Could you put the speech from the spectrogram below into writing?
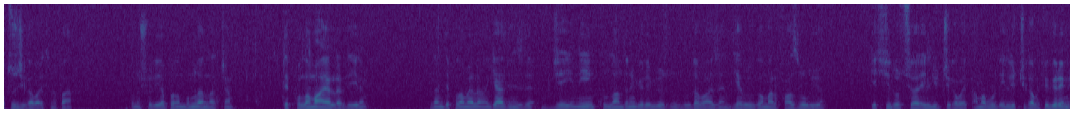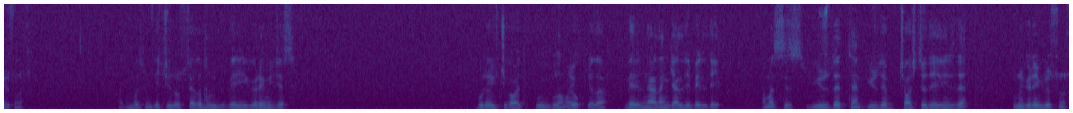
30 GB'ını falan. Bunu şöyle yapalım. Bunu da anlatacağım. Depolama ayarları diyelim. Buradan depolama ayarlarına geldiğinizde C'yi neyin kullandığını görebiliyorsunuz. Burada bazen diğer uygulamalar fazla oluyor. Geçici dosyalar 53 GB ama burada 53 GB'ı göremiyorsunuz. Bakın burada şimdi geçici dosyalarda bu veriyi göremeyeceğiz. Burada 3 GB'lık bir uygulama yok ya da verinin nereden geldiği belli değil. Ama siz yüzde temp yüzde çalıştır dediğinizde bunu görebiliyorsunuz.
